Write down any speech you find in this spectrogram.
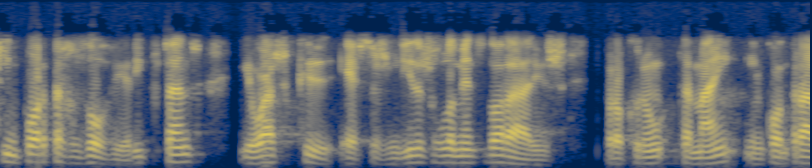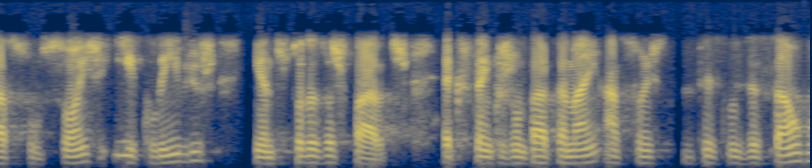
que importa resolver. E, portanto, eu acho que estas medidas, regulamentos de horários, procuram também encontrar soluções e equilíbrios entre todas as partes, a que se tem que juntar também ações de sensibilização,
